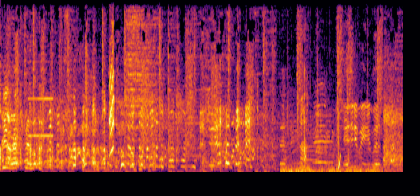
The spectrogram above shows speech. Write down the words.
그냥 왜 지금? 애드리브 일부였어.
